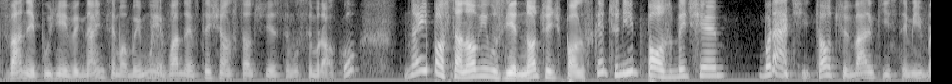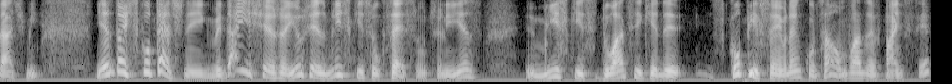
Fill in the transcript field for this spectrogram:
zwany później wygnańcem, obejmuje władzę w 1138 roku. No i postanowił zjednoczyć Polskę, czyli pozbyć się braci. Toczy walki z tymi braćmi. Jest dość skuteczny i wydaje się, że już jest bliski sukcesu, czyli jest bliski sytuacji, kiedy skupi w swoim ręku całą władzę w państwie,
